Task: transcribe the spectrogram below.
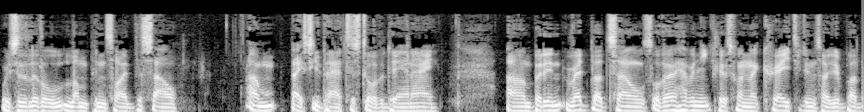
which is a little lump inside the cell, um, basically there to store the DNA. Um, but in red blood cells, although they have a nucleus when they're created inside your blood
